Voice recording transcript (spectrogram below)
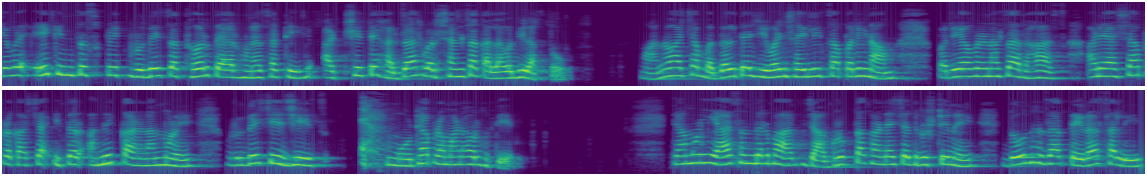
केवळ एक इंच सुपीक मृदेचा थर तयार होण्यासाठी आठशे ते हजार वर्षांचा कालावधी लागतो. मानवाच्या बदलत्या जीवनशैलीचा परिणाम पर्यावरणाचा ऱ्हास आणि अशा प्रकारच्या इतर अनेक कारणांमुळे मृदेची झीज मोठ्या प्रमाणावर होती त्यामुळे या संदर्भात जागरूकता करण्याच्या दृष्टीने दोन हजार तेरा साली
